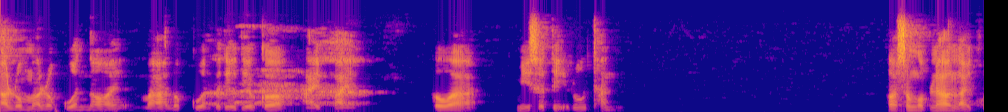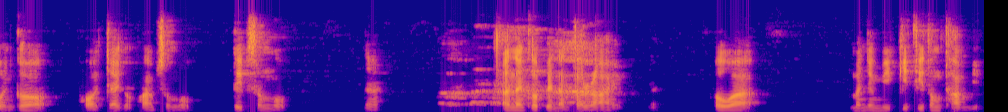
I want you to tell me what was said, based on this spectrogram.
อารมณ์มารบกวนน้อย มารบกวนประเดี๋ยวเดียวก็หายไป เพราะว่า มีสติรู้ทัน พอสงบแล้วหลายคนก็พอใจกับความสงบ ติดสงบนะอันนั้นก็เป็นอันตราย เพราะว่ามันยังมีกิจที่ต้องทำอีก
